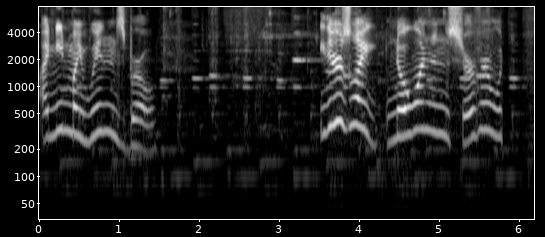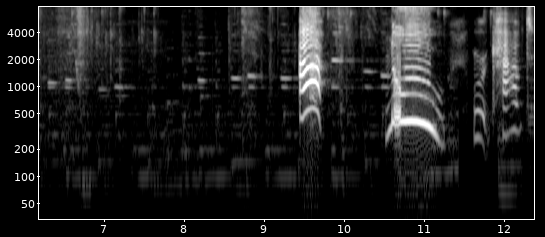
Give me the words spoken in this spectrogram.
I need my wins, bro. There's like no one in the server. Ah! No! we're capped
